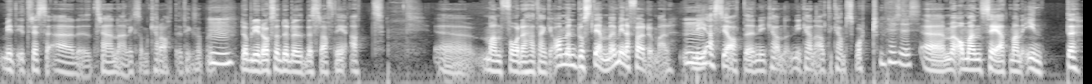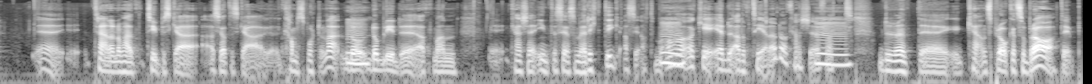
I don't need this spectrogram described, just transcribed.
mitt intresse är att träna liksom karate till exempel. Mm. Då blir det också en dubbelbestraffning att eh, man får den här tanken, ja men då stämmer mina fördomar. Mm. Ni asiater, ni kan, ni kan alltid kampsport. Eh, men om man säger att man inte tränar de här typiska asiatiska kampsporterna, då, Mm. då blir det att man eh, kanske inte ses som en riktig asiat. Mm. "Ah, Okej, är du adopterad då kanske? För Mm. att du inte kan språket så bra, typ.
